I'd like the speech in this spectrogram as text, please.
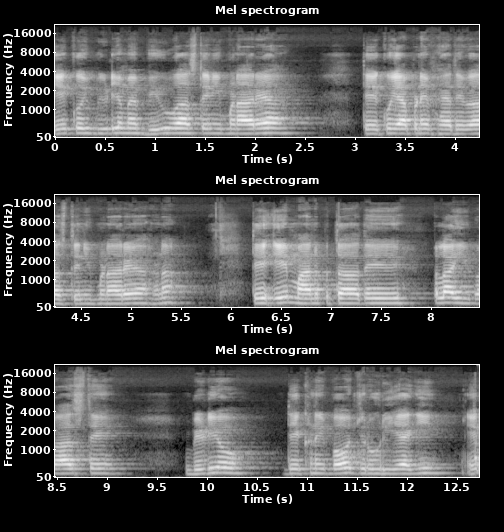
ਇਹ ਕੋਈ ਵੀਡੀਓ ਮੈਂ ਵਿਊ ਵਾਸਤੇ ਨਹੀਂ ਬਣਾ ਰਿਹਾ ਤੇ ਕੋਈ ਆਪਣੇ ਫਾਇਦੇ ਵਾਸਤੇ ਨਹੀਂ ਬਣਾ ਰਿਹਾ, ਹਨਾ? ਤੇ ਇਹ ਮਾਨਵਤਾ ਦੇ ਭਲਾਈ ਵਾਸਤੇ ਵੀਡੀਓ ਦੇਖਣੀ ਬਹੁਤ ਜ਼ਰੂਰੀ ਹੈਗੀ। ਇਹ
